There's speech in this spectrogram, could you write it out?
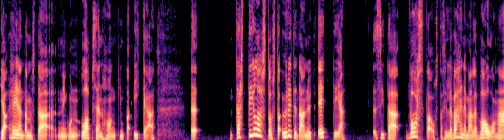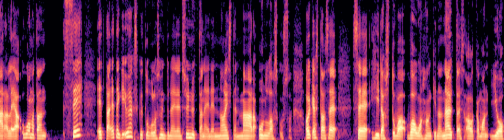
ja heidän tämmöistä niin kuin lapsen hankinta-ikää. Tästä tilastosta yritetään nyt etsiä sitä vastausta sille vähenemälle vauvamäärälle ja huomataan se, että etenkin 90-luvulla syntyneiden synnyttäneiden naisten määrä on laskussa. Oikeastaan se, se hidastuva vauvanhankinta näyttäisi alkavan jo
